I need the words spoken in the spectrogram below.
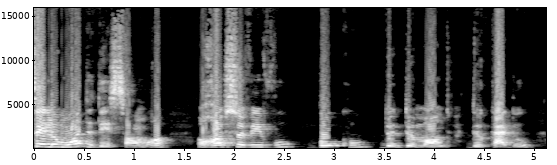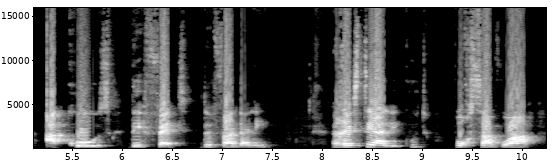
C'est le mois de décembre. Recevez-vous beaucoup de demandes de cadeaux à cause des fêtes de fin d'année? Restez à l'écoute pour savoir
